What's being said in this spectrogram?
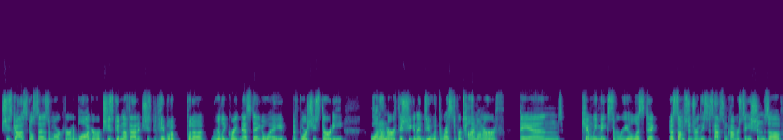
she's got a skill set as a marketer and a blogger. She's good enough at it. She's been able to put a really great nest egg away before she's 30. What on earth is she going to do with the rest of her time on earth? And can we make some realistic assumptions or at least just have some conversations of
